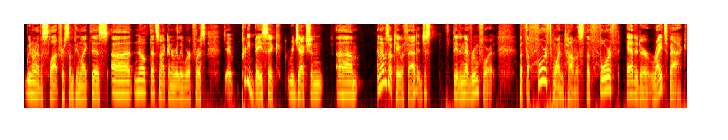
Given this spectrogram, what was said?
we don't have a slot for something like this. Uh, nope, that's not going to really work for us. Uh, pretty basic rejection. Um, and I was okay with that. It just, they didn't have room for it. But the fourth one, Thomas, the fourth editor writes back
